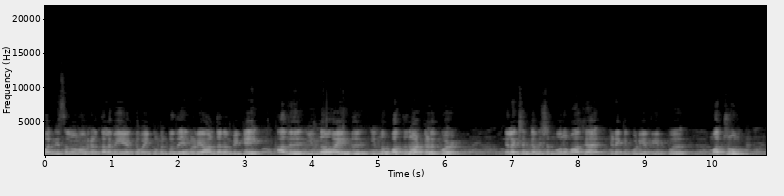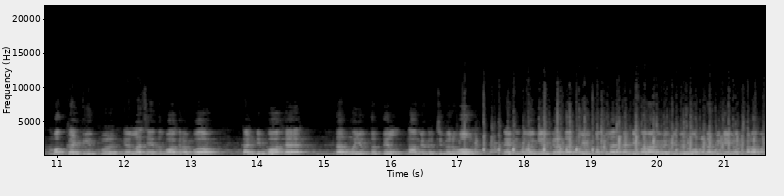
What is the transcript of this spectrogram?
பன்னீர்செல்வம் அவர்கள் தலைமையை ஏற்க வைக்கும் என்பது எங்களுடைய ஆழ்ந்த நம்பிக்கை. அது இன்னும் ஐந்து இன்னும் பத்து நாட்களுக்குள் எலெக்ஷன் கமிஷன் மூலமாக கிடைக்கக்கூடிய தீர்ப்பு மற்றும் மக்கள் தீர்ப்பு எல்லாம் சேர்த்து பார்க்குறப்போ கண்டிப்பாக தர்ம யுத்தத்தில் நாங்கள் வெற்றி பெறுவோம். நேற்று துவங்கி இருக்கிற தர்ம யுத்தத்தில் கண்டிப்பா நாங்கள் வெற்றி பெறுவோம்னு நம்பிக்கை எங்களுக்கு கடமை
